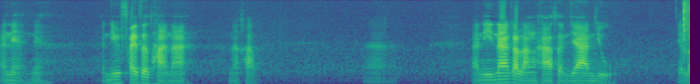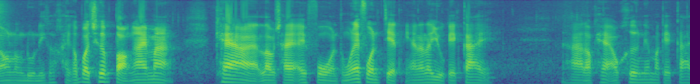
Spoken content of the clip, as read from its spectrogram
อันเนี้ยเนี่ยอันนี้เป็นไฟสถานะนะครับอันนี้น้ากำลังหาสัญญาณอยู่ เดี๋ยวลองลองดูนี่เขาไขเขาบอกเชื่อมต่อง่ายมาก แค่เราใช้ iPhone สมมติ iPhone 7เงี้ยแล้วเราอยู่ใกล้ๆนะฮะเราแค่เอาเครื่องนี้มาใกล้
